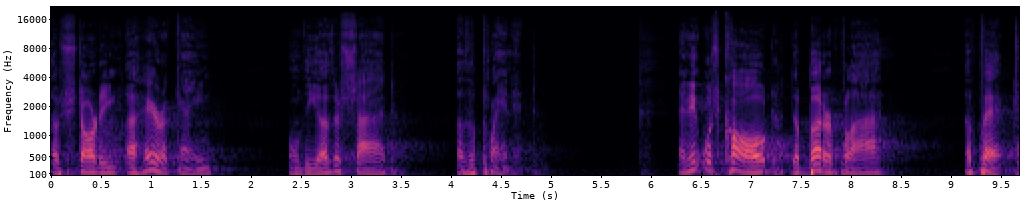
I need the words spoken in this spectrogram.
of starting a hurricane on the other side of the planet. And it was called the butterfly effect.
